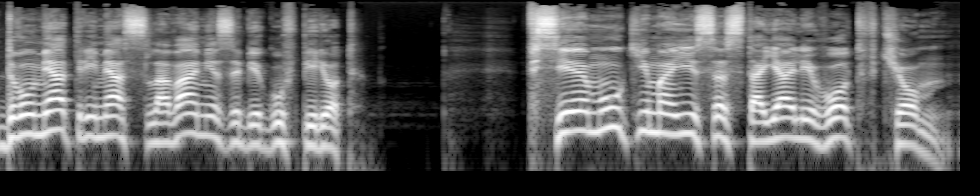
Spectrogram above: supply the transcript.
двумя-тремя словами забегу вперед. Все муки мои состояли вот в чем.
